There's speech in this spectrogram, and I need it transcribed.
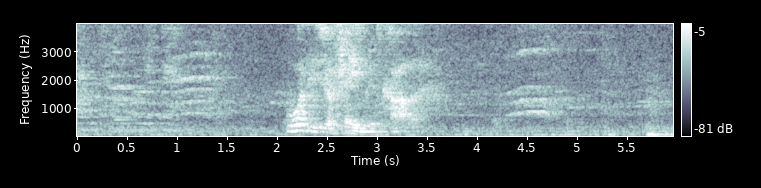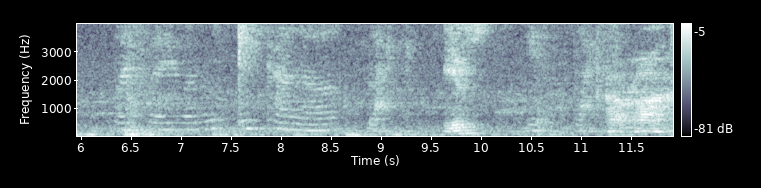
I'm from Vietnam. What is your favorite color? Is? Is black. Alright.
